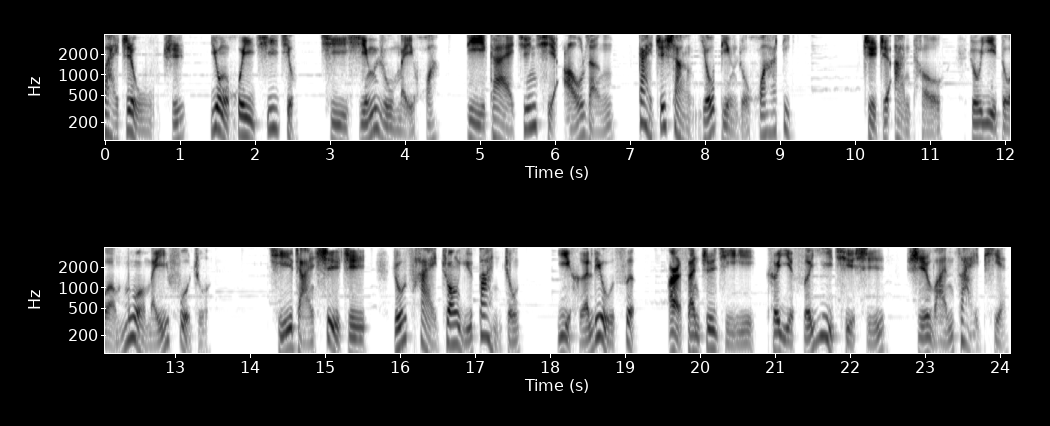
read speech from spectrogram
外置五只，用灰漆就，其形如梅花，底盖均起凹棱，盖之上有柄如花蒂，置之案头如一朵墨梅附着，其盏视之如菜装于半中，一盒六色。二三知己可以随意取食，食完再添。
